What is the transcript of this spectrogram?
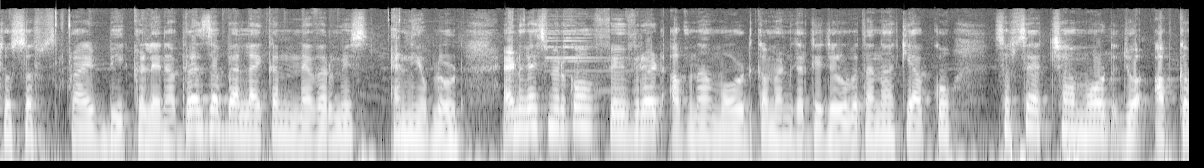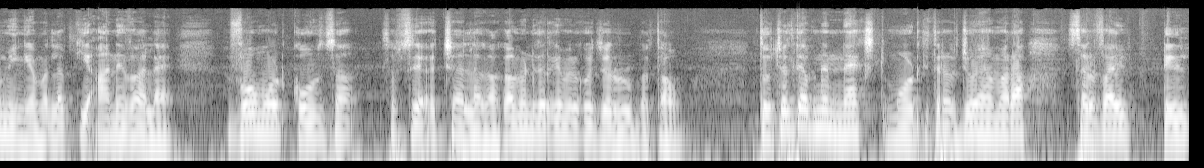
तो सब्सक्राइब भी कर लेना। Press the bell icon never miss any upload and guys मेरे को फेवरेट अपना मोड कमेंट करके ज़रूर बताना कि आपको सबसे अच्छा मोड जो अपकमिंग है मतलब कि आने वाला है, वो मोड कौन सा सबसे अच्छा लगा? कमेंट करके मेरे को ज़रूर बताओ। तो चलते अपने नेक्स्ट मोड की तरफ़, जो है हमारा सर्वाइव टिल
